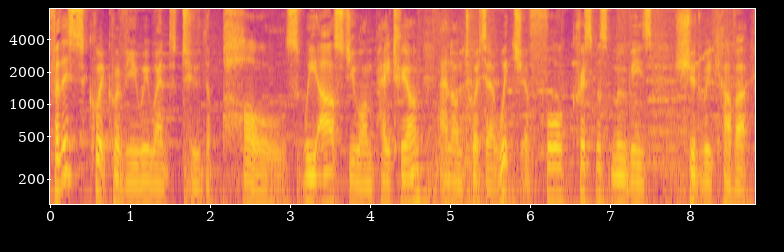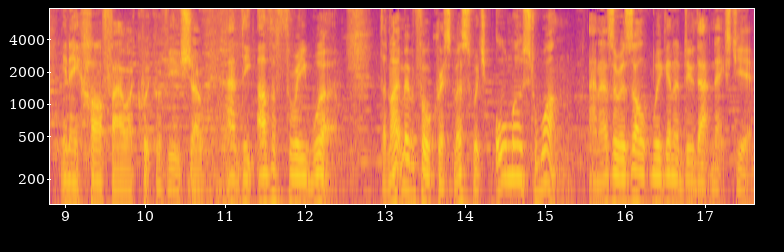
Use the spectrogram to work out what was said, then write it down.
For this quick review, we went to the polls. We asked you on Patreon and on Twitter which of four Christmas movies should we cover in a half hour quick review show, and the other three were The Nightmare Before Christmas, which almost won, and as a result, we're going to do that next year.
